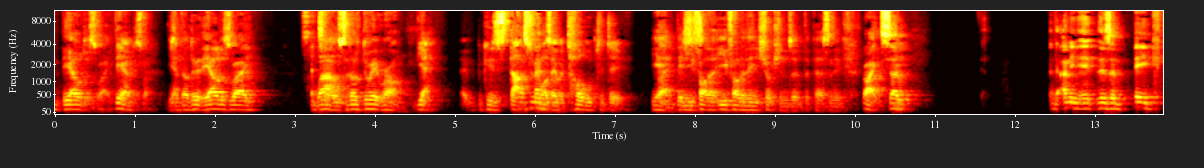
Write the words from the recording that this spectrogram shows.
the elders' way. the elders way. Yeah, So they'll do it the elders' way. Until- Wow, so they'll do it wrong. yeah, because that's, That's what they were told to do. Yeah, Like, this you follow you follow the instructions of the person who. Right, so I mean, it, there's a big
